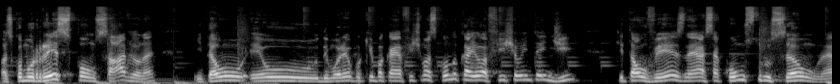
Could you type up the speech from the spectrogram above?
mas como responsável, né? Então eu demorei um pouquinho para cair a ficha, mas quando caiu a ficha eu entendi que talvez né, essa construção, né,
